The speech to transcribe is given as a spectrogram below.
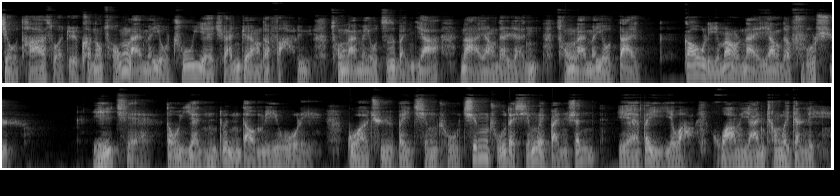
就他所知，可能从来没有出业权这样的法律，从来没有资本家那样的人，从来没有戴高礼帽那样的服饰，一切。都隐遁到迷雾里，过去被清除，清除的行为本身也被遗忘，谎言成为真理。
